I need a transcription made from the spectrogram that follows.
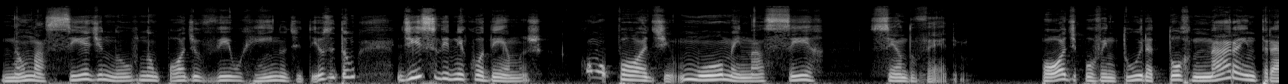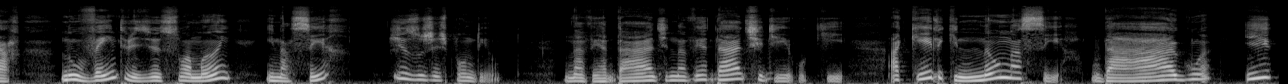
não nascer de novo não pode ver o reino de Deus. Então, disse-lhe Nicodemos: Como pode um homem nascer sendo velho? pode, porventura, tornar a entrar no ventre de sua mãe e nascer? Jesus respondeu: Na verdade, na verdade te digo que aquele que não nascer da água e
